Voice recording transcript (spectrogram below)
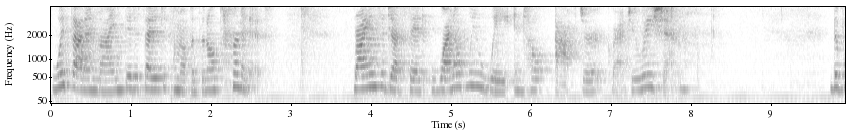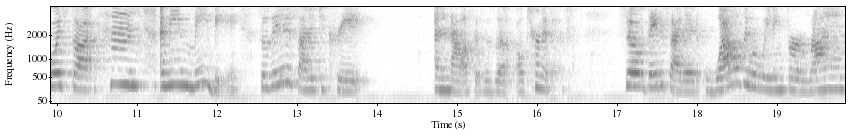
With that in mind, they decided to come up with an alternative. Ryan suggested, why don't we wait until after graduation? The boys thought, hmm, I mean, maybe. So they decided to create an analysis of the alternative. So they decided while they were waiting for Ryan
